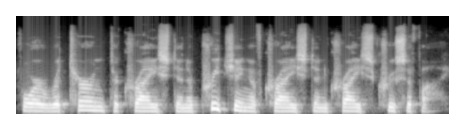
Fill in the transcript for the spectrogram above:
for a return to Christ and a preaching of Christ and Christ crucified.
